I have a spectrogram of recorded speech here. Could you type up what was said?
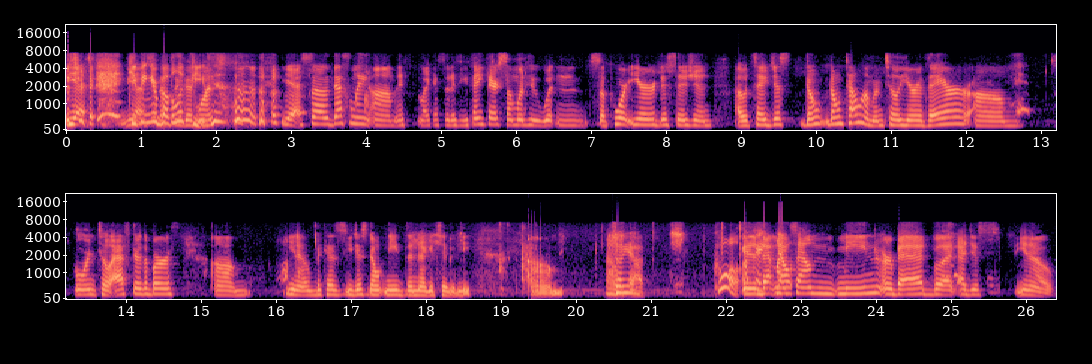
Yes, keeping yes, your bubble of peace. yeah, so definitely, um, if like I said, if you think there's someone who wouldn't support your decision, I would say just don't don't tell them until you're there, um, or until after the birth, um, you know, because you just don't need the negativity. Um, so yeah, that. cool. Okay, and that might now, sound mean or bad, but I just you know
